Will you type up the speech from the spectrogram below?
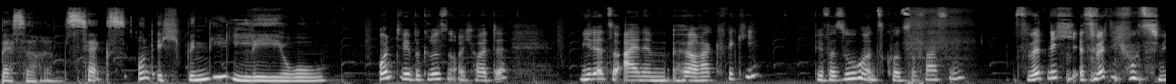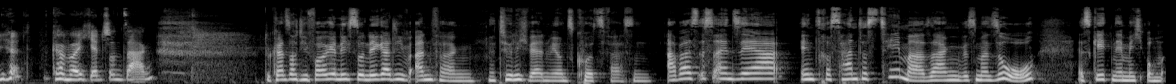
besseren Sex und ich bin die Leo. Und wir begrüßen euch heute wieder zu einem Hörerquickie. Wir versuchen uns kurz zu fassen. Es wird nicht, es wird nicht funktionieren, können wir euch jetzt schon sagen. Du kannst auch die Folge nicht so negativ anfangen. Natürlich werden wir uns kurz fassen. Aber es ist ein sehr interessantes Thema, sagen wir es mal so. Es geht nämlich um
